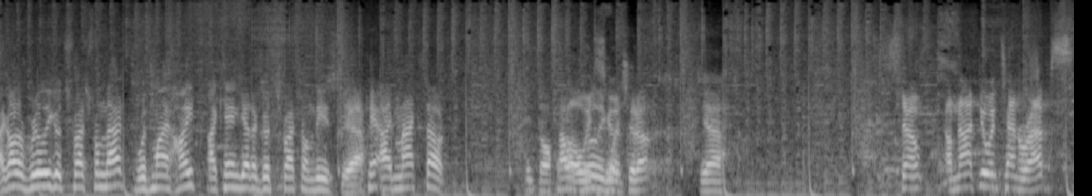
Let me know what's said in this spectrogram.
I got a really good stretch from that. With my height, I can't get a good stretch on these. Yeah. I, can't, I maxed out. So that oh, was Always really switch good. it up. Yeah. So I'm not doing 10 reps.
